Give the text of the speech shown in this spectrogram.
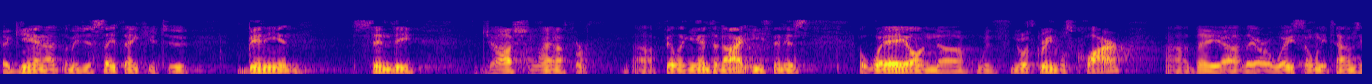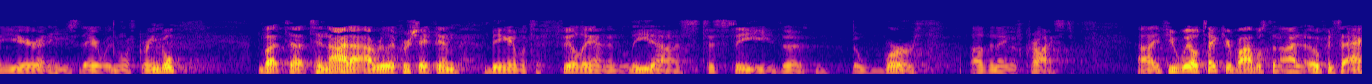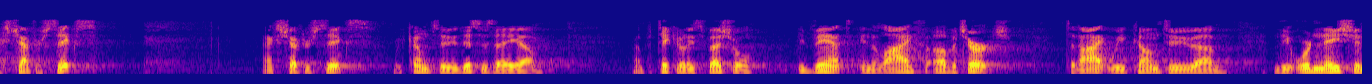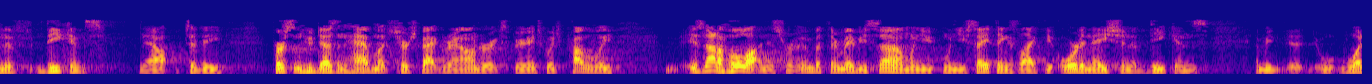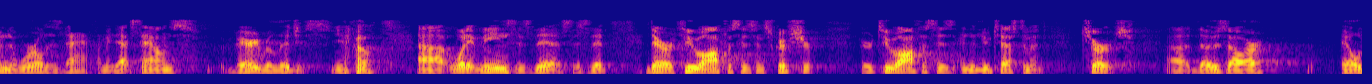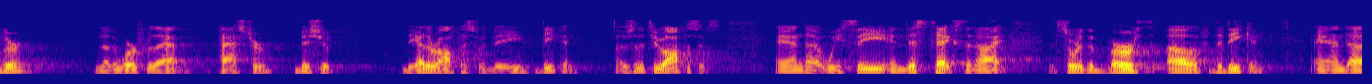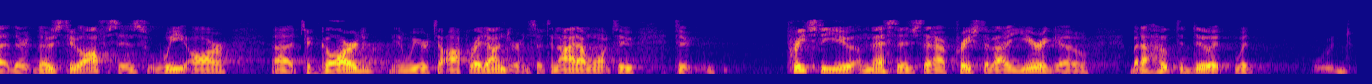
Again, I, let me just say thank you to Benny and Cindy, Josh and Lana for uh, filling in tonight. Ethan is away on uh, with North Greenville's choir. Uh, they uh, they are away so many times a year, and he's there with North Greenville. But uh, tonight, I, I really appreciate them being able to fill in and lead us to see the the worth of the name of Christ. Uh, if you will, take your Bibles tonight and open to Acts chapter six. Acts chapter 6. We've come to, this is a, um, a particularly special event in the life of a church. Tonight we come to um, the ordination of deacons. Now, to the person who doesn't have much church background or experience, which probably is not a whole lot in this room, but there may be some, when you, when you say things like the ordination of deacons, I mean, uh, what in the world is that? I mean, that sounds very religious, you know. Uh, what it means is this, is that there are two offices in Scripture. There are two offices in the New Testament church. Uh, those are elder, another word for that, pastor, bishop. The other office would be deacon. Those are the two offices. And uh, we see in this text tonight sort of the birth of the deacon. And uh, there, those two offices we are uh, to guard and we are to operate under. And so tonight I want to to preach to you a message that I preached about a year ago, but I hope to do it with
